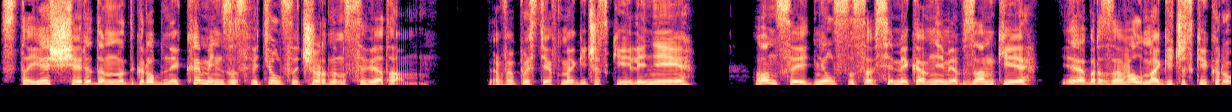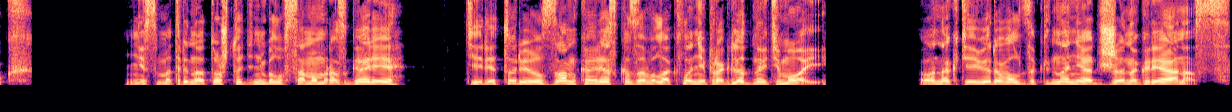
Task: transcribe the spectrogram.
Стоящий рядом надгробный камень засветился черным светом. Выпустив магические линии, он соединился со всеми камнями в замке и образовал магический круг. Несмотря на то, что день был в самом разгаре, территорию замка резко заволокло непроглядной тьмой. Он активировал заклинание Джена Грианос.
